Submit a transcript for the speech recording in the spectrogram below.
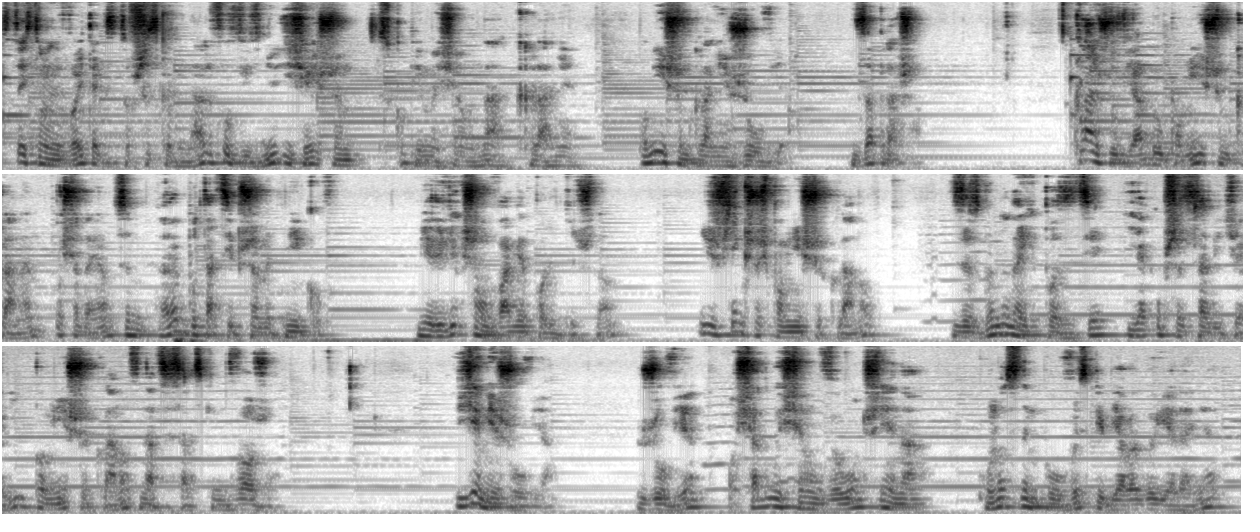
z tej strony Wojtek, to wszystko do Alfów i w dniu dzisiejszym skupimy się na klanie, pomniejszym klanie Żółwia. Zapraszam. Klan Żółwia był pomniejszym klanem posiadającym reputację przemytników. Mieli większą wagę polityczną niż większość pomniejszych klanów ze względu na ich pozycję jako przedstawicieli pomniejszych klanów na cesarskim dworze. Ziemie Żółwia. Żółwie osiadły się wyłącznie na północnym półwyspie Białego Jelenia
